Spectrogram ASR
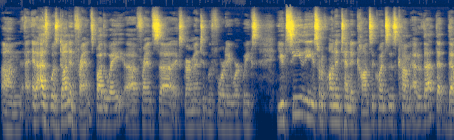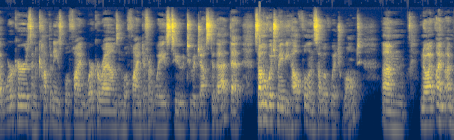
um, and as was done in France, by the way, uh, France uh, experimented with four day work weeks. You'd see the sort of unintended consequences come out of that, that, that workers and companies will find workarounds and will find different ways to, to adjust to that, that some of which may be helpful and some of which won't. Um, you know, I, am I'm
